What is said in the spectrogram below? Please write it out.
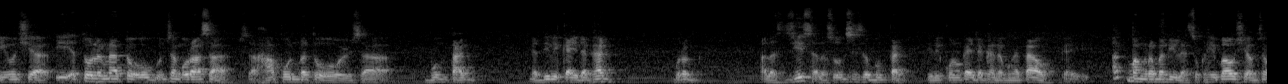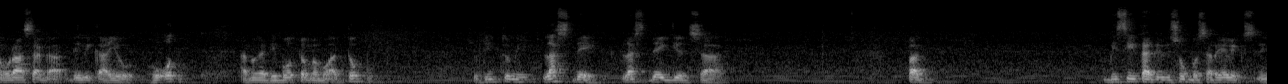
ingon siya, ito lang nato og unsang orasa sa hapon ba to or sa buntag nga dili kay daghan. Murag alas 10, alas 11 sa buntag. Dili kuno kay daghan ang mga tao kay at bang ra Manila. So kahibaw siya unsang orasa nga dili kayo huot ang mga deboto nga moadto. So dito mi last day, last day gyud sa pag bisita din Subo sa relics ni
